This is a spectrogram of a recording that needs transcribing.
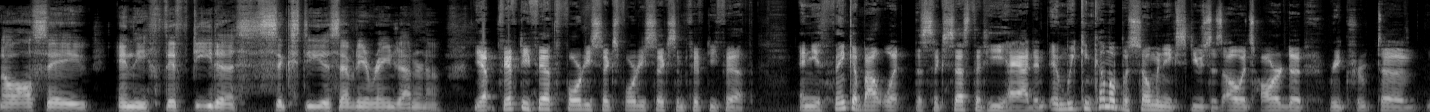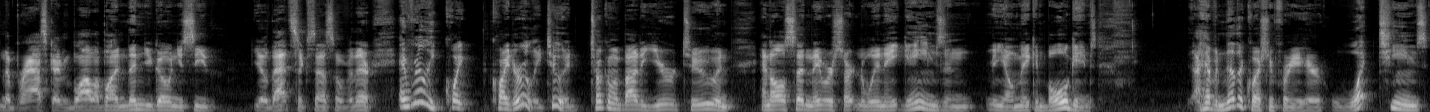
No, I'll say in the 50 to 60 to 70 range. I don't know. Yep, 55th, 46, 46, and 55th and you think about what the success that he had, and, and we can come up with so many excuses. Oh, it's hard to recruit to Nebraska and blah blah blah. And then you go and you see you know that success over there, and really quite quite early too. It took them about a year or two, and and all of a sudden they were starting to win eight games and you know making bowl games. I have another question for you here. What teams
